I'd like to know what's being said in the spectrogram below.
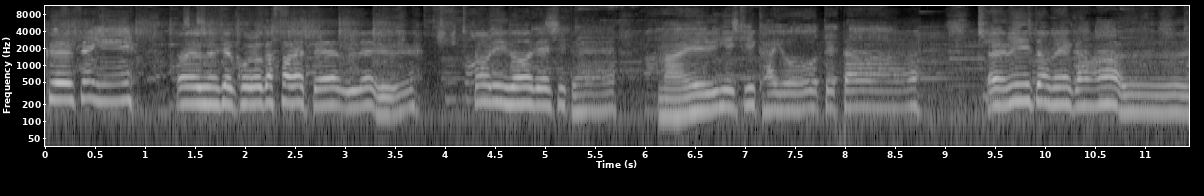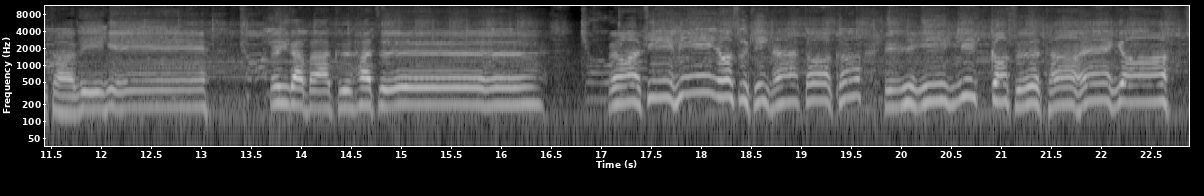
くせに。転がされてる一人ごでして毎日通ってた認めが合うたびに海が爆発君の好きなとこ一個伝えよ。う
